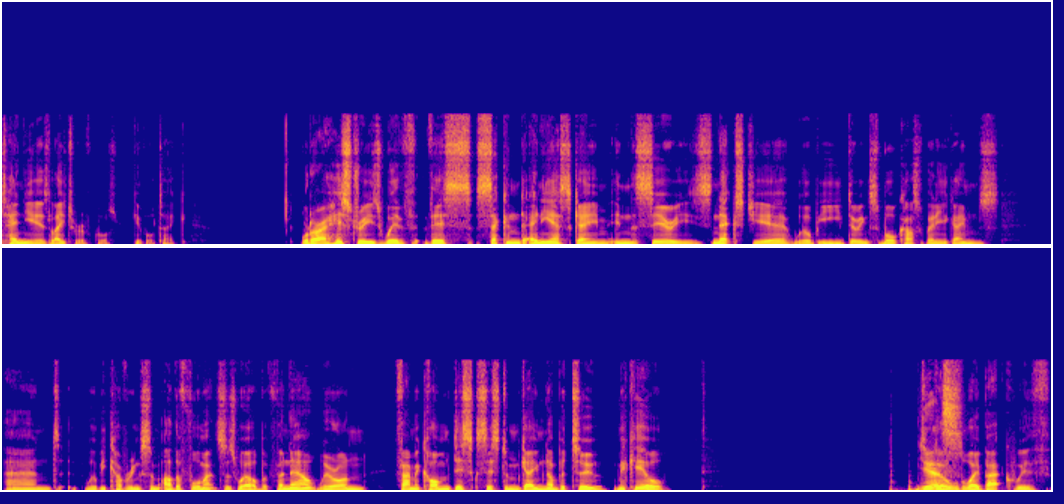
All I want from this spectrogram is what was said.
10 years later, of course, give or take. What are our histories with this second NES game in the series? Next year, we'll be doing some more Castlevania games and we'll be covering some other formats as well. But for now, we're on Famicom Disk System game number two. Michiel, you Yes. go all the way back with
